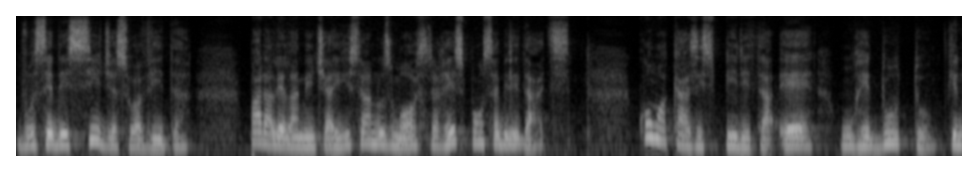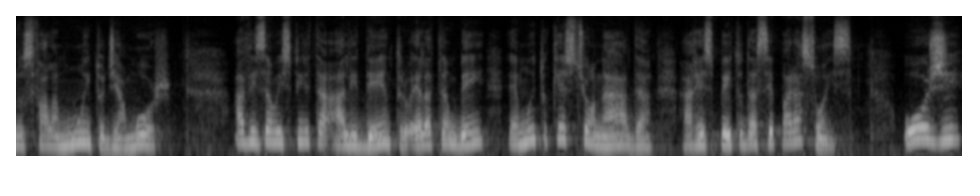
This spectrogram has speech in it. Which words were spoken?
você decide a sua vida. Paralelamente a isso, ela nos mostra responsabilidades. Como a casa espírita é um reduto que nos fala muito de amor, a visão espírita ali dentro, ela também é muito questionada a respeito das separações. Hoje,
